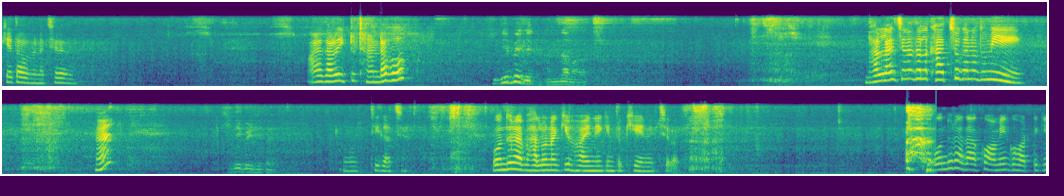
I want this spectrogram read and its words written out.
খেতে হবে না ছেড়ে দাও। আরে ধরো একটু ঠান্ডা হোক। ভালো লাগছে না তাহলে খাচ্ছ কেন তুমি? হ্যাঁ? ও ঠিক আছে। বন্ধুরা ভালো নাকি হয়নি কিন্তু খেয়ে নিচ্ছে দেখো বন্ধুরা দেখো, আমি ঘর থেকে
